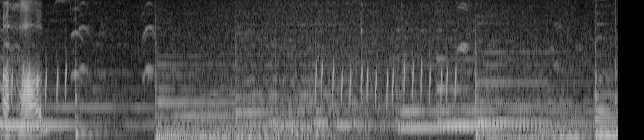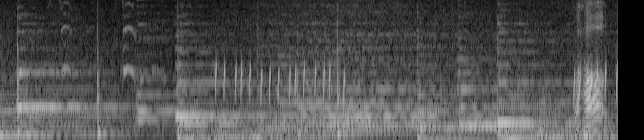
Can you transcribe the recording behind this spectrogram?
Aha. Aha.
